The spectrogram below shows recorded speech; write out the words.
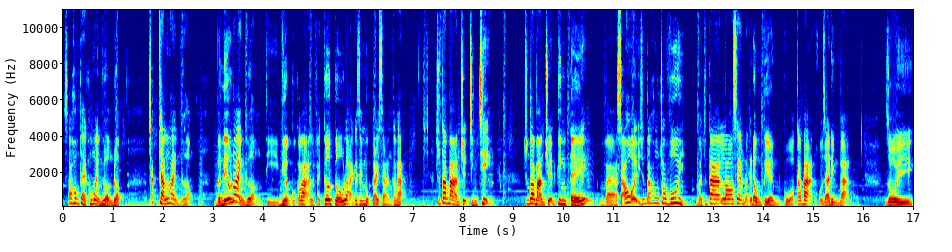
Sao không thể không ảnh hưởng được? Chắc chắn là ảnh hưởng. Và nếu nó ảnh hưởng thì việc của các bạn là phải cơ cấu lại cái danh mục tài sản các bạn. Chúng ta bàn chuyện chính trị chúng ta bàn chuyện kinh tế và xã hội chúng ta không cho vui mà chúng ta lo xem là cái đồng tiền của các bạn của gia đình bạn rồi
